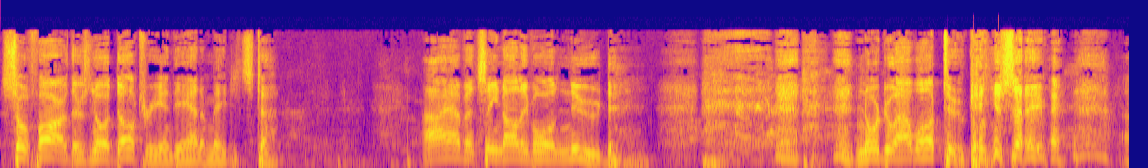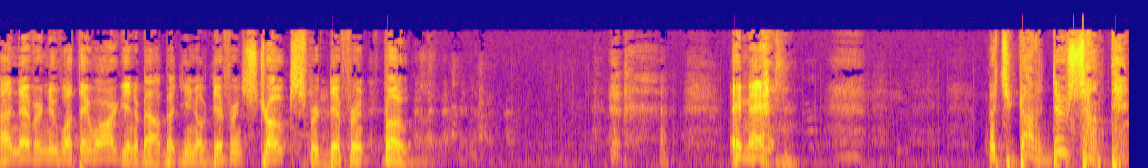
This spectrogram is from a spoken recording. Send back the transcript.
So far, there's no adultery in the animated stuff. I haven't seen Olive Oyl nude. Nor do I want to. Can you say, man? I never knew what they were arguing about, but you know, different strokes for different folks. Amen. But you got to do something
